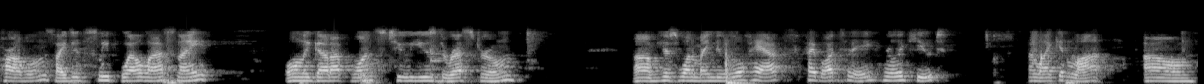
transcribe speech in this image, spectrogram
problems. I did sleep well last night. Only got up once to use the restroom. Um, here's one of my new little hats I bought today. Really cute. I like it a lot. Um,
